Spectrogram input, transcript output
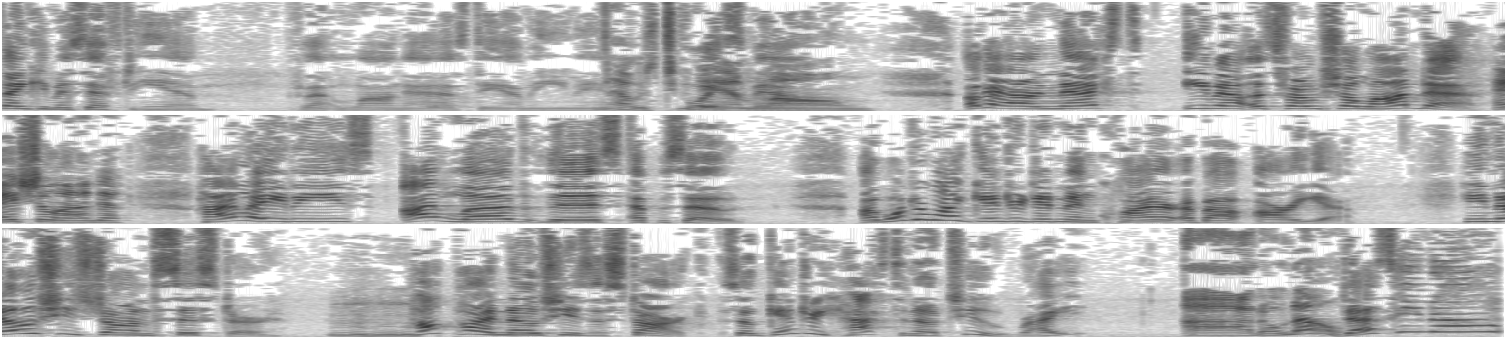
thank you, Miss FDM, for that long ass damn email. That was too damn long. Okay, our next email is from Shalonda. Hey, Shalonda. Hi, ladies. I loved this episode. I wonder why Gendry didn't inquire about Arya. He knows she's Jon's sister. Mm-hmm. Hot Pie knows she's a Stark, so Gendry has to know too, right? I don't know. Does he know?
